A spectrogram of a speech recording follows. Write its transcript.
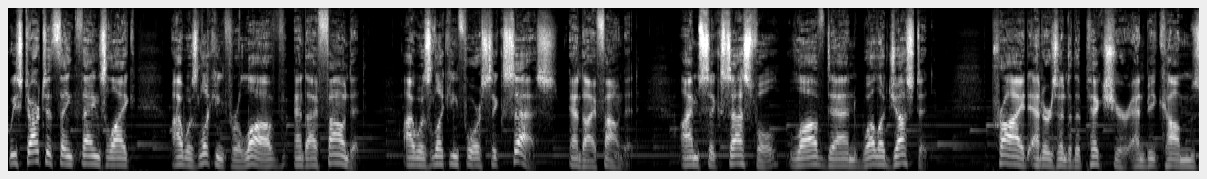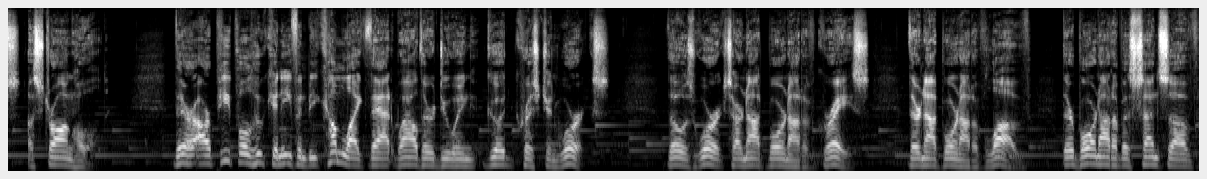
We start to think things like, I was looking for love and I found it. I was looking for success and I found it. I'm successful, loved, and well adjusted. Pride enters into the picture and becomes a stronghold. There are people who can even become like that while they're doing good Christian works. Those works are not born out of grace, they're not born out of love, they're born out of a sense of,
